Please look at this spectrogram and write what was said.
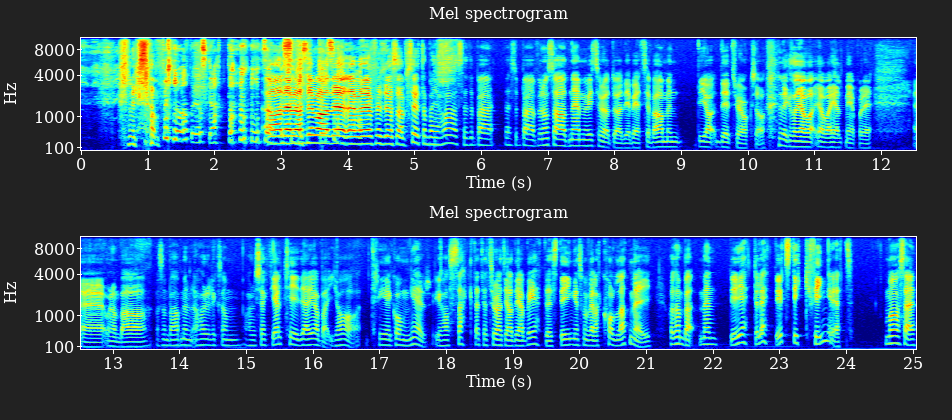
liksom. Förlåt att jag skrattar. Så Ja, nej men alltså det var, det, nej, men det, för det var så absurt, de bara jaha, så det bara, alltså bara, för de sa att nej men vi tror att du har diabetes, jag bara ja men det, det tror jag också, liksom jag var, jag var helt med på det. Eh, och de bara, och sen bara, men har du liksom, har du sökt hjälp tidigare? Jag bara, ja, tre gånger. Jag har sagt att jag tror att jag har diabetes, det är ingen som har velat kollat mig. Och de bara, men det är jättelätt, det är ett stick i fingret. Och man var så här,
